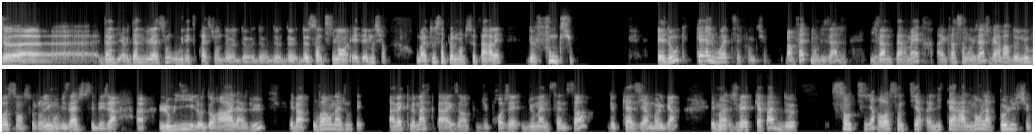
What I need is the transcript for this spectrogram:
euh, d'individuation ou d'expression de, de, de, de, sentiments et d'émotions. On va tout simplement se parler de fonctions. Et donc, quelles vont être ces fonctions? Ben, En fait, mon visage, il va me permettre, grâce à mon visage, je vais avoir de nouveaux sens. Aujourd'hui, mon visage, c'est déjà l'ouïe, l'odorat, la vue. Et eh ben, on va en ajouter. Avec le masque, par exemple, du projet Human Sensor de Kasia Molga, eh ben, je vais être capable de sentir, ressentir littéralement la pollution.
